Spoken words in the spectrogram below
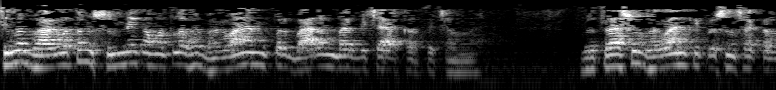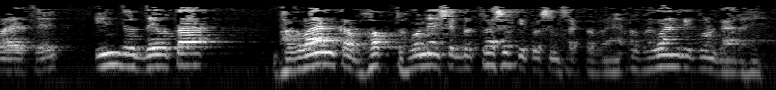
श्रीमद भागवतम सुनने का मतलब है, भगवान पर बारंबार विचार करते चलना। वृतरासुर भगवान की प्रशंसा कर रहे थे, इंद्र देवता भगवान का भक्त होने से वृतरासुर की प्रशंसा कर रहे हैं और भगवान के गुण गा रहे हैं।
